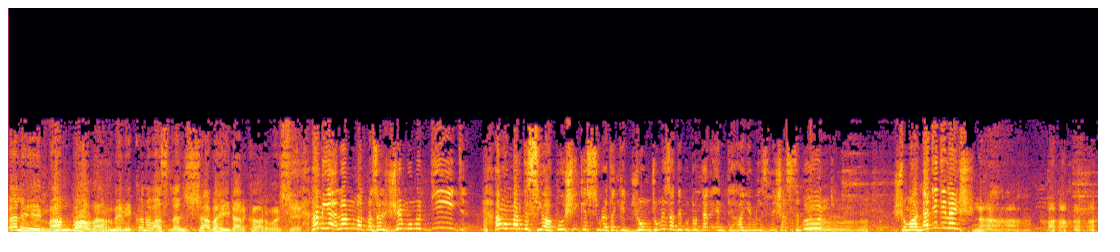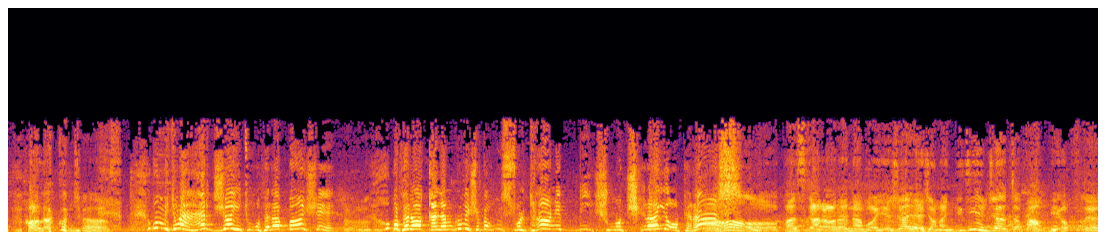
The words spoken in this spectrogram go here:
ولی من باور نمی کنم اصلا شبهی در کار باشه. همین الان مادمازل جمونو دید. همون مرد سیاه پوشی که صورتک که جمجمه زده بود و در انتهای میز نشسته بود. شما ندیدینش؟ نه. حالا کجاست؟ اون می‌تونه هر جایی تو اپرا باشه. اپرا قلم رو بشه و اون سلطان بی یعنی چون و چرای آه پس قرار نمایش هیجان انگیزی اینجا اتفاق بیفته.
